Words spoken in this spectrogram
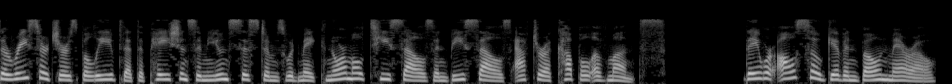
The researchers believed that the patient's immune systems would make normal T cells and B cells after a couple of months. They were also given bone marrow.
